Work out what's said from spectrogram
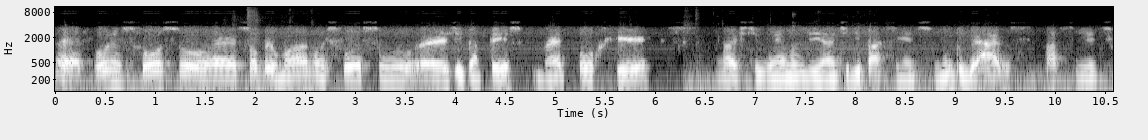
É, foi um esforço é, sobre-humano, um esforço é, gigantesco, né, porque nós tivemos diante de pacientes muito graves, pacientes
